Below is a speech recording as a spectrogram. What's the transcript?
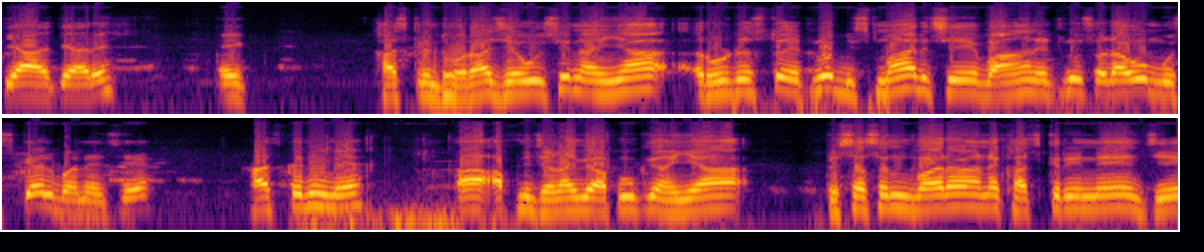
ત્યાં અત્યારે ખાસ કરીને ઢોરા જેવું છે ને, અહીંયા રોડ રસ્તો એટલો બિસ્માર છે, વાહન એટલું ચડાવવું મુશ્કેલ બને છે. ખાસ કરીને, આ આપને જણાવી આપું કે અહીંયા પ્રશાસન દ્વારા અને ખાસ કરીને જે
